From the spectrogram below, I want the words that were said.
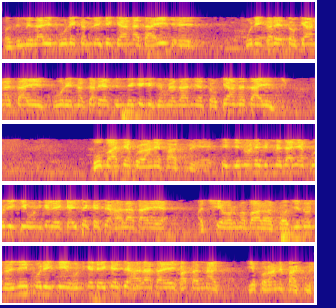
اور ذمہ داری پوری کرنے کے کیا نتائج ہیں؟ پوری کرے تو کیا نتائج، پوری نہ کرے زندگی کی ذمہ داریاں تو کیا نتائج؟ وہ باتیں قرآن پاک میں ہے پھر جنہوں نے ذمہ داریاں پوری کی ان کے لیے کیسے کیسے حالات آئے؟ اچھے اور مبارک۔ اور جنہوں نے نہیں پوری کی ان کے لیے کیسے حالات آئے؟ خطرناک۔ یہ قرآن پاک میں۔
